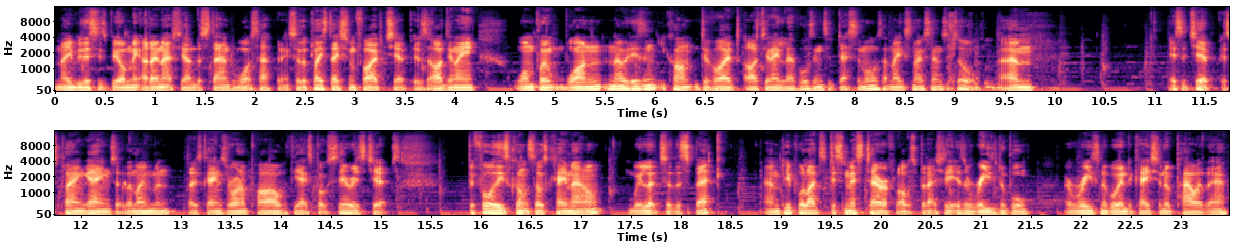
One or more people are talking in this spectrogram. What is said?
maybe this is beyond me. I don't actually understand what's happening. So the PlayStation 5 chip is RDNA 1.1. No, it isn't. You can't divide RDNA levels into decimals. That makes no sense at all. Um, it's a chip. It's playing games at the moment. Those games are on a par with the Xbox Series chips. Before these consoles came out, we looked at the spec, and people like to dismiss teraflops, but actually, it is a reasonable, a reasonable indication of power there.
